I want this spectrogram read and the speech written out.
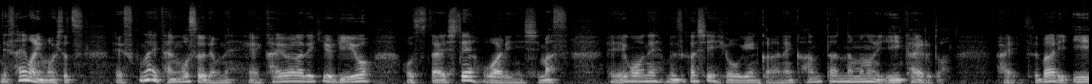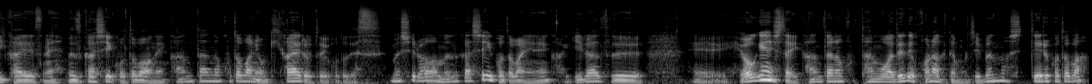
で、最後にもう一つ、えー、少ない単語数でもね、え、会話ができる理由をお伝えして終わりにします。英語をね、難しい表現からね、簡単なものに言い換えると。はい。ズバリ言い換えですね。難しい言葉をね、簡単な言葉に置き換えるということです。むしろ難しい言葉にね、限らず、えー、表現したい簡単な単語が出てこなくても自分の知っている言葉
